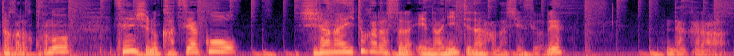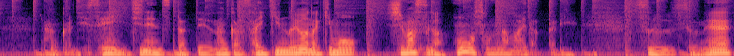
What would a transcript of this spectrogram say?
だからこの選手の活躍を知らない人からしたらえ何ってなる話ですよね。だからなんか2001年つったってなんか最近のような気もしますがもうそんな前だったりするんですよね。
